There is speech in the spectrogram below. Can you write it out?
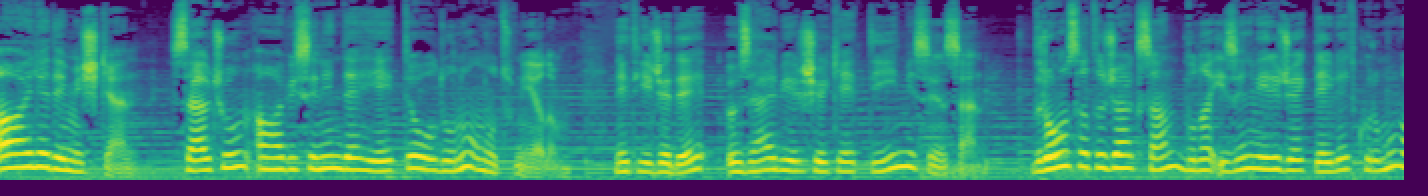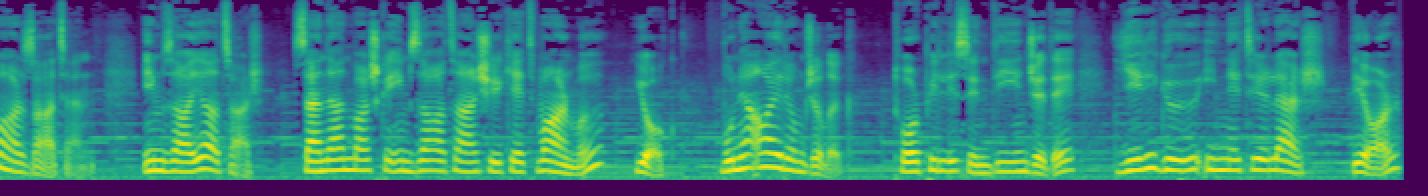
Aile demişken Selçuk'un abisinin de heyette olduğunu unutmayalım. Neticede özel bir şirket değil misin sen? Drone satacaksan buna izin verecek devlet kurumu var zaten. İmzayı atar. Senden başka imza atan şirket var mı? Yok. Bu ne ayrımcılık? Torpillisin deyince de yeri göğü inletirler, diyor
